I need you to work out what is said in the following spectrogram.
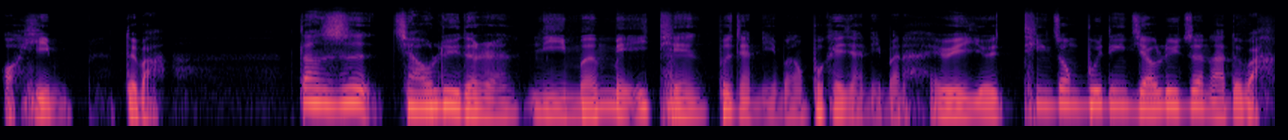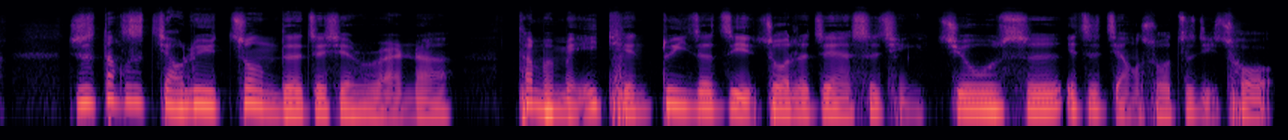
or him，对吧？但是焦虑的人，你们每一天不讲你们，不可以讲你们了，因为有听众不一定焦虑症啊，对吧？就是当时焦虑症的这些人呢，他们每一天对着自己做的这件事情，就是一直讲说自己错，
